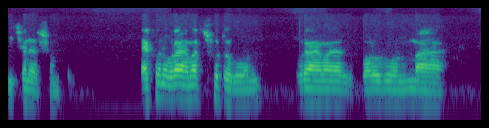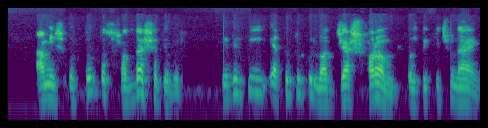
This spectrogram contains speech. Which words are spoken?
বিছানার সম্পর্ক। এখন ওরা আমার ছোট বোন, ওরা আমার বড় বোন, মা। আমি অত্যন্ত শ্রদ্ধার সাথে বলি, এদের কি এতটুকু লজ্জা সরম বলতে কিছু নাই?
